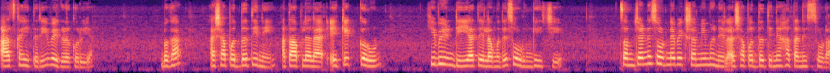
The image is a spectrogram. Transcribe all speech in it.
आज काहीतरी वेगळं करूया. बघा अशा पद्धतीने आता आपल्याला एक एक करून ही भेंडी या तेलामध्ये सोडून घ्यायची. आहे चमच्याने सोडण्यापेक्षा मी म्हणेल अशा पद्धतीने हातानेच सोडा.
